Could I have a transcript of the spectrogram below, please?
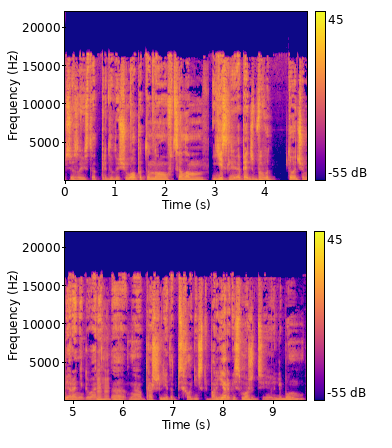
все зависит от предыдущего опыта, но в целом, если, опять же, вы вот то, о чем я ранее говорил, uh-huh. да, а, прошли этот психологический барьер и сможете любому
